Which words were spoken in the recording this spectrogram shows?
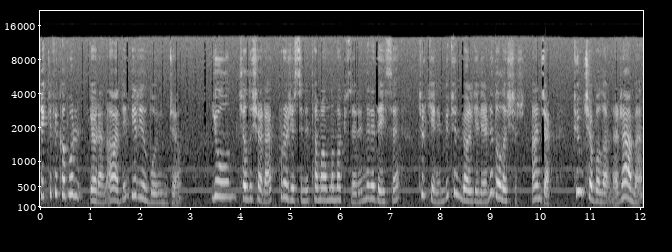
Teklifi kabul gören Adil bir yıl boyunca yoğun çalışarak projesini tamamlamak üzere neredeyse Türkiye'nin bütün bölgelerini dolaşır. Ancak tüm çabalarına rağmen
